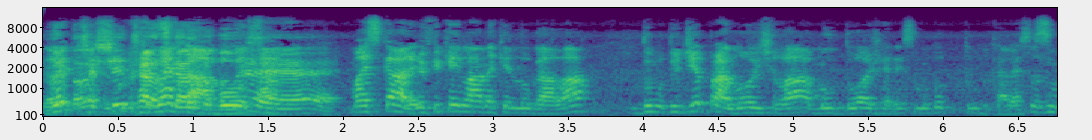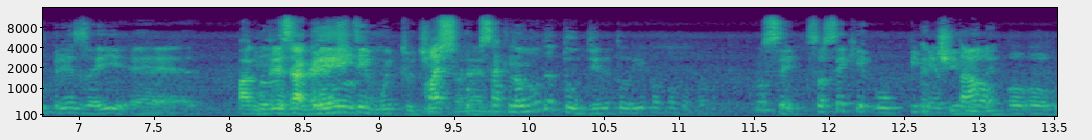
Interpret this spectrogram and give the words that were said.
Não. Não, tava cheio de já cascalho no bolso. aguentava. É. Mas, cara, eu fiquei lá naquele lugar lá, do, do dia pra noite lá, mudou a gerência, mudou tudo, cara. Essas empresas aí, é, pagam Empresa muito bem, grande tem muito disso, mas né? só que não muda tudo, diretoria, blá, blá, blá. não sei. Só sei que o time, Pimental, né? o- o- Os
